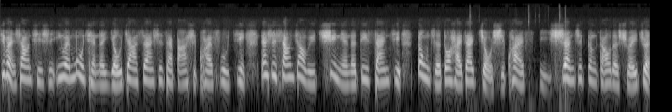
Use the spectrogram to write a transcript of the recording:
基本上其实因为目前的油价虽然是在八十块附近，但是相较于去年的第三季，动辄都还在九十块以甚至更高的水准。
